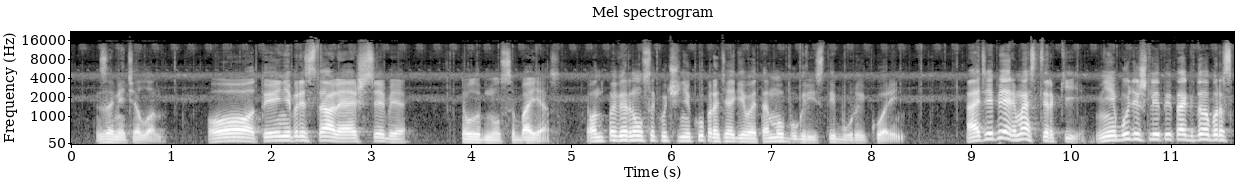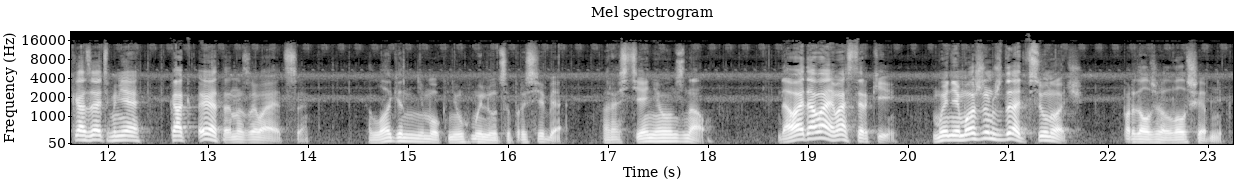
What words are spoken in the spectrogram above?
— заметил он. «О, ты не представляешь себе», — улыбнулся Бояз. Он повернулся к ученику, протягивая тому бугристый бурый корень. «А теперь, мастер Ки, не будешь ли ты так добр сказать мне, как это называется?» Логин не мог не ухмыльнуться про себя. Растение он знал. «Давай-давай, мастер Ки, мы не можем ждать всю ночь», — продолжал волшебник.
